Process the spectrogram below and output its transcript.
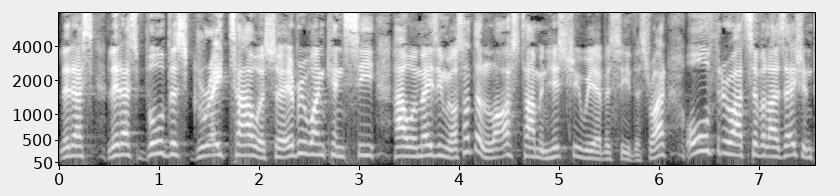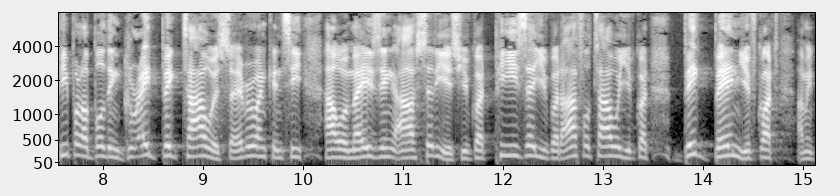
Let us, let us build this great tower so everyone can see how amazing we are. It's not the last time in history we ever see this, right? All throughout civilization, people are building great big towers so everyone can see how amazing our city is. You've got Pisa, you've got Eiffel Tower, you've got Big Ben, you've got, I mean,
